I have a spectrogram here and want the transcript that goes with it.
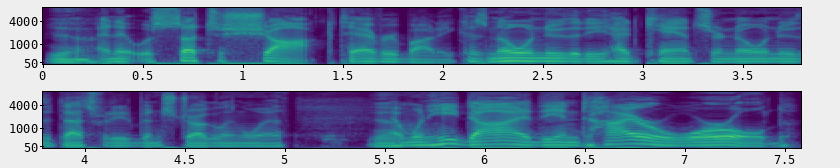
Yeah, And it was such a shock to everybody because no one knew that he had cancer. No one knew that that's what he'd been struggling with. Yeah. And when he died, the entire world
